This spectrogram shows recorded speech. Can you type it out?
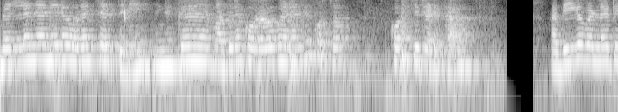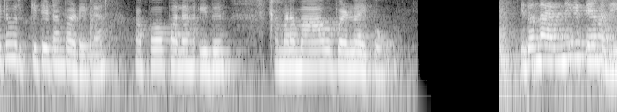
വെല്ലം ഒരച്ചത്തിന് നിങ്ങൾക്ക് മധുരം കുറവ് വേണമെങ്കിൽ കുറച്ച് കുറച്ചിട്ട് എടുക്കാം. അധികം വെള്ളം ഇട്ടിട്ട് ഉരുക്കിയിട്ട് ഇടാൻ പാടില്ല. അപ്പോൾ പല ഇത് നമ്മുടെ മാവ് വെള്ളമായി പോവും. ഇതൊന്ന് അരഞ്ഞ് കിട്ടിയാൽ മതി.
